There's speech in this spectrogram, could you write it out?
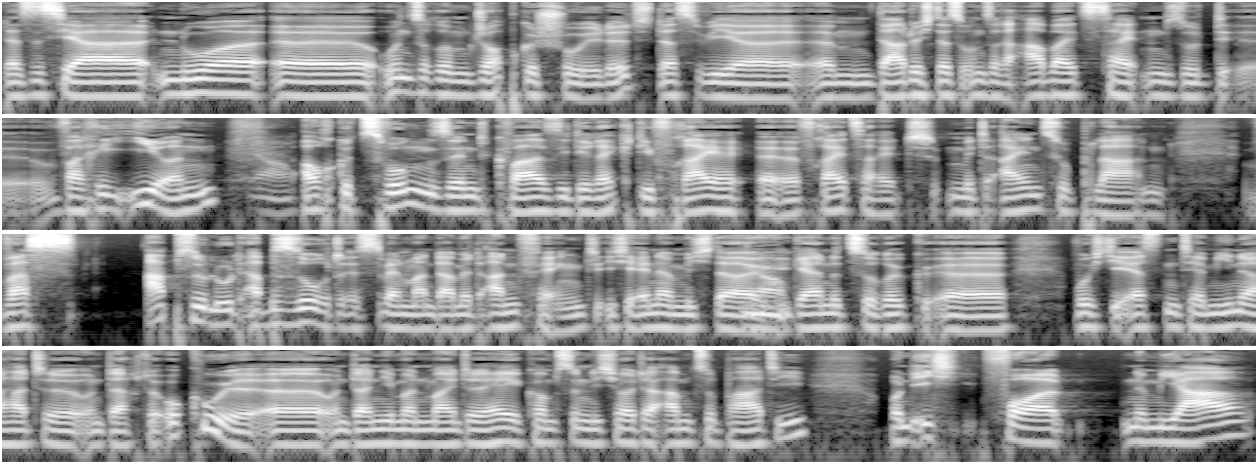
Das ist ja nur äh, unserem Job geschuldet, dass wir ähm, dadurch, dass unsere Arbeitszeiten so äh, variieren, ja. auch gezwungen sind, quasi direkt die Frei äh, Freizeit mit einzuplanen. Was absolut absurd ist, wenn man damit anfängt. Ich erinnere mich da ja. gerne zurück, äh, wo ich die ersten Termine hatte und dachte, oh cool. Äh, und dann jemand meinte, hey, kommst du nicht heute Abend zur Party? Und ich vor einem Jahr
